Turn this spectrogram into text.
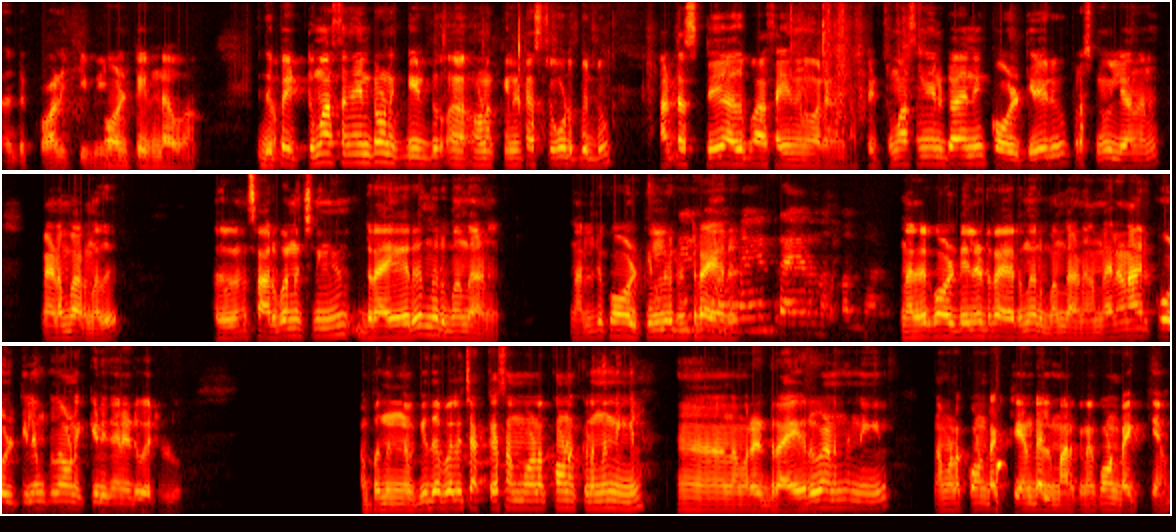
അതിന്റെ ക്വാളിറ്റി ക്വാളിറ്റി ഉണ്ടാവുക. ഇതിപ്പോ എട്ട് മാസം കഴിഞ്ഞിട്ട് ഉണക്കിയിട്ട് ഉണക്കിന് ടെസ്റ്റ് കൊടുത്തിട്ടും ആ ടെസ്റ്റ് അത് പാസ്സായി എന്നാണ് പറയുന്നത് അപ്പൊ എട്ട് മാസം കഴിഞ്ഞിട്ട് അതിന് ക്വാളിറ്റിയിൽ ഒരു പ്രശ്നമില്ല എന്നാണ് മാഡം പറഞ്ഞത്. അതുപോലെ സാർ പറഞ്ഞു വെച്ചിട്ടുണ്ടെങ്കിൽ ഡ്രയർ നിർബന്ധമാണ്. നല്ലൊരു ക്വാളിറ്റിയിലുള്ള ഒരു ഡ്രയർ നല്ല ക്വാളിറ്റിയിലുള്ള ഡ്രയർ നിർബന്ധമാണ്. എന്നാലാണ് ആ ഒരു ക്വാളിറ്റിയിൽ നമുക്ക് ഉണക്കി എടുക്കാനായിട്ട് പറ്റുള്ളൂ. അപ്പൊ നിങ്ങൾക്ക് ഇതേപോലെ ചക്ക സംഭവങ്ങളൊക്കെ ഉണക്കണമെന്നുണ്ടെങ്കിൽ നമ്മുടെ ഡ്രയർ വേണമെന്നുണ്ടെങ്കിൽ നമ്മളെ കോണ്ടാക്ട് ചെയ്യാം ഡെൽമാർക്കിനെ കോണ്ടാക്ട് ചെയ്യാം.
